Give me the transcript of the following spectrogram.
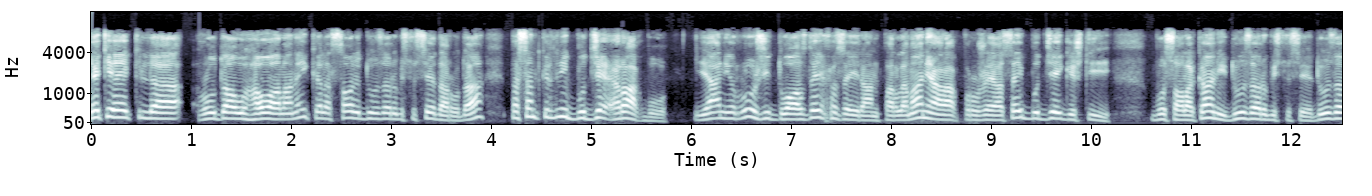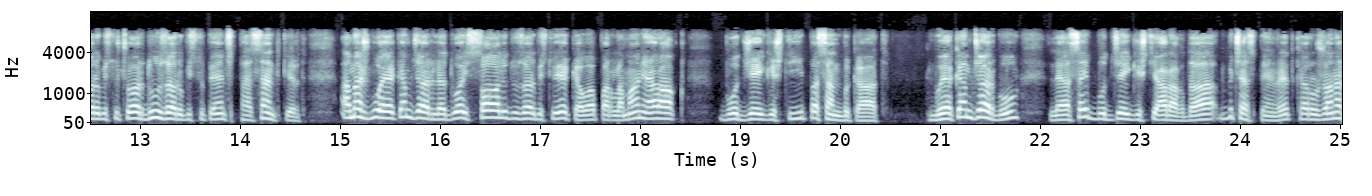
یەکێک لە ڕووداو و هەواڵانەی کە لە ساڵی دوو هەزار و بیست و سێ دا ڕوودا، پەسەندکردنی بودجەی عێراق بوو، یانی ڕۆژی دوازدە ی حوزەیران پەڕلەمانی عێراق پڕۆژەیاسای بودجەی گشتی بۆ ساڵەکانی دوو هەزار و بیست و سێ، دوو هەزار و بیست و چوار، دوو هەزار و بیست و پێنج پەسەند کرد، ئەمەش بووە یەکەم جار لە دوای ساڵی دوو هەزار و بیست و یەک ەوە پەڕلەمانی عێراق بودجەی گشتی پەسەند بکات. بۆ یەکەم جار بوو لە یاسای بودجەی گشتی عێراقدا بچەسپێنرێت کە ڕۆژانە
